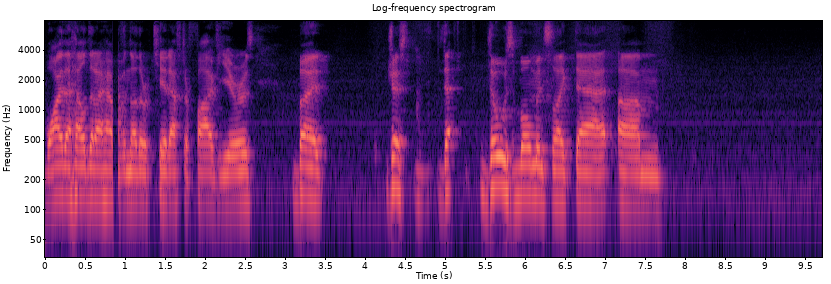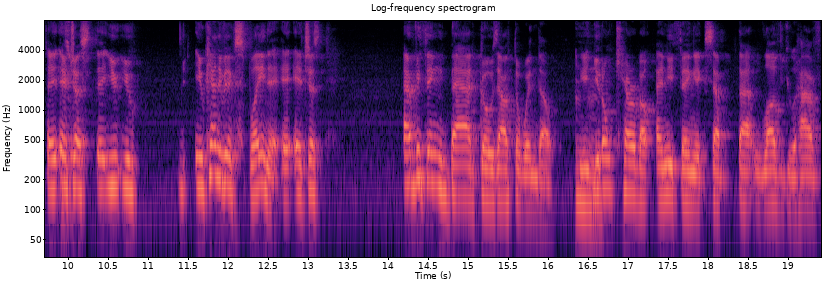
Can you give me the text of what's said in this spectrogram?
why the hell did I have another kid after five years? But just that those moments like that, um, it, it just you you you can't even explain it. It, it just everything bad goes out the window. You, Mhm. you don't care about anything except that love you have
